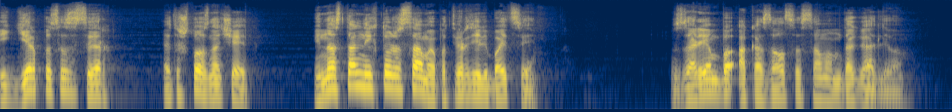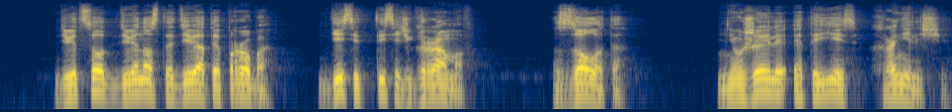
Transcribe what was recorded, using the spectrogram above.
и герб СССР. Это что означает? И на остальных то же самое подтвердили бойцы. Заремба оказался самым догадливым. 999 проба. 10 тысяч граммов. Золото. Неужели это и есть хранилище?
